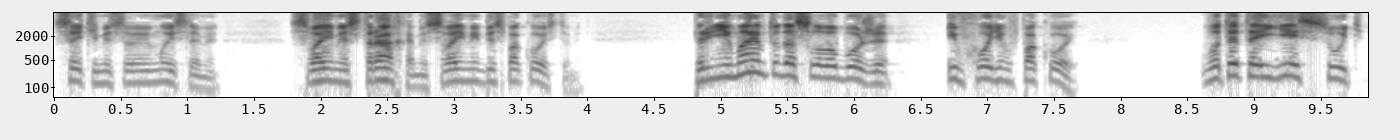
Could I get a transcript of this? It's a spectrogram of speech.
с этими своими мыслями, своими страхами, своими беспокойствами. Принимаем туда Слово Божие и входим в покой. Вот это и есть суть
